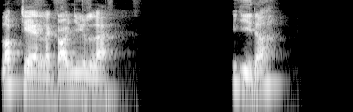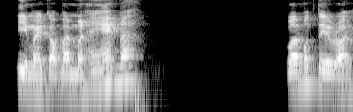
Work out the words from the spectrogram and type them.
blockchain là coi như là cái gì đó, cái gì mà các mình mình hay hát đó. Quên mất tiêu rồi.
